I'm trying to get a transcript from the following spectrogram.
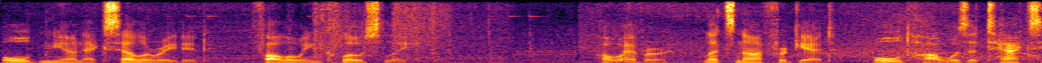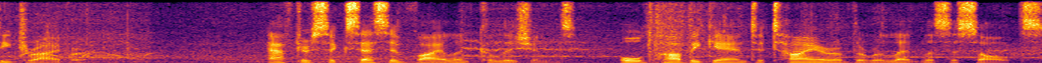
Old Myun accelerated, following closely. However, let's not forget, Old Ha was a taxi driver. After successive violent collisions, Old Ha began to tire of the relentless assaults.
